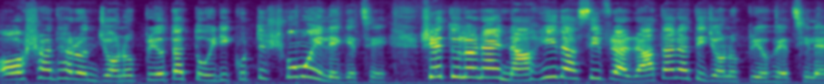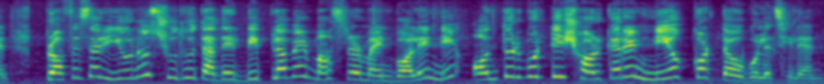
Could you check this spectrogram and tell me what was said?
অসাধারণ জনপ্রিয়তা তৈরি করতে সময় লেগেছে। সে তুলনায় নাহিদ আসিফরা রাতারাতি জনপ্রিয় হয়েছিলেন। প্রফেসর ইউনুস শুধু তাদের বিপ্লবের মাস্টারমাইন্ড বলেননি, অন্তর্বর্তী সরকারের নিয়োগকর্তাও বলেছিলেন।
